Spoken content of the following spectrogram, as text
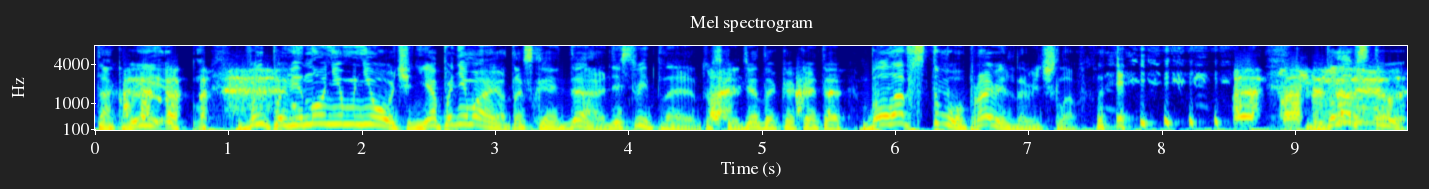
Так, вы, вы по вину не, не очень, я понимаю, так сказать, да, действительно, так сказать, это какое-то баловство, правильно, Вячеслав? Баловство,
